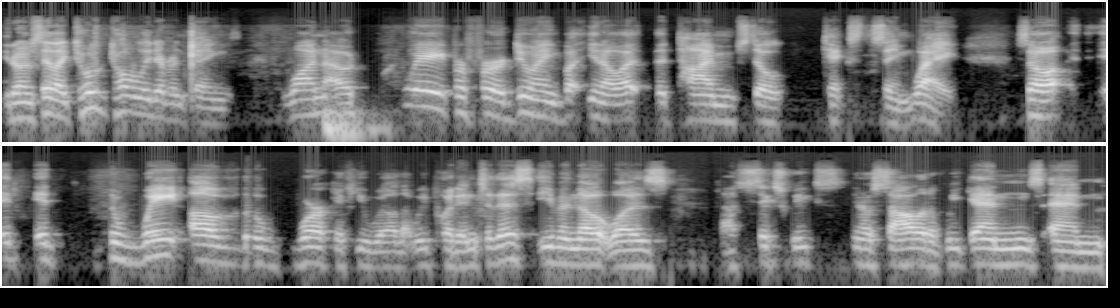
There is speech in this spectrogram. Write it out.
You know what I'm saying? Like to- totally different things. One I would way prefer doing, but you know? The time still ticks the same way. So it it the weight of the work, if you will, that we put into this, even though it was uh, six weeks, you know, solid of weekends and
